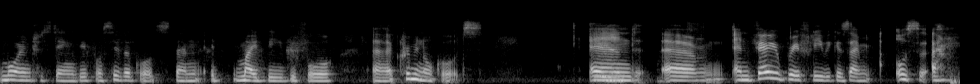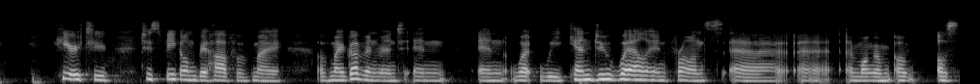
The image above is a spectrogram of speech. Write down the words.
more interesting before civil courts than it might be before uh, criminal courts. And um, and very briefly, because I'm also I'm here to to speak on behalf of my of my government and and what we can do well in France uh, uh, among um, us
